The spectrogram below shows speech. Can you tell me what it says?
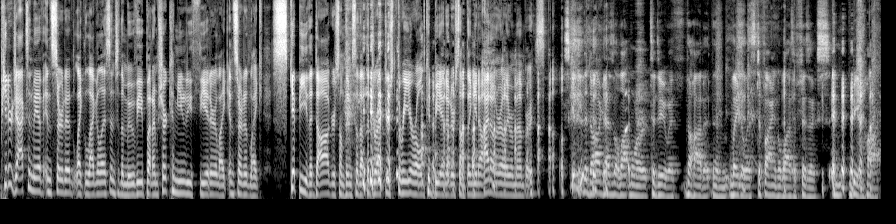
Peter Jackson may have inserted like Legolas into the movie, but I'm sure Community Theater like inserted like Skippy the dog or something so that the director's three year old could be in it or something. You know, I don't really remember. So. Skippy the dog has a lot more to do with The Hobbit than Legolas defying the laws of physics and being hot.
